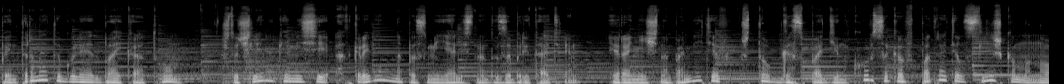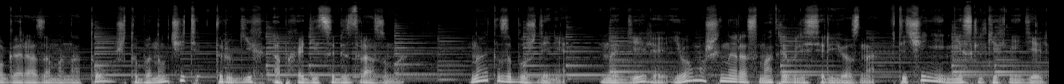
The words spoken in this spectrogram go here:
По интернету гуляет байка о том, что члены комиссии откровенно посмеялись над изобретателем, иронично пометив, что господин Корсаков потратил слишком много разума на то, чтобы научить других обходиться без разума. Но это заблуждение. На деле его машины рассматривали серьезно в течение нескольких недель,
